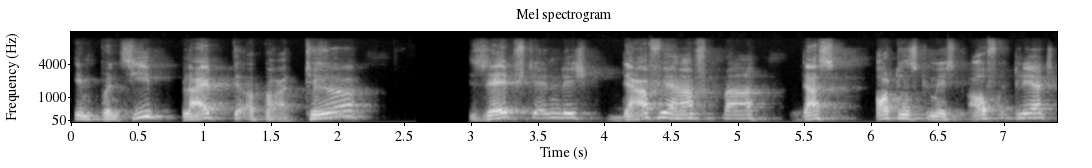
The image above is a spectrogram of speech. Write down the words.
Im Prinzip bleibt der Operateur selbstständig dafür haftbar, dass ordnungsgemäß aufgeklärt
